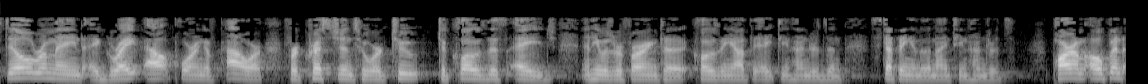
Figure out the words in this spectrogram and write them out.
still remained a great outpouring of power for Christians who were to, to close this age. And he was referring to closing out the 1800s and stepping into the 1900s. Parham opened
